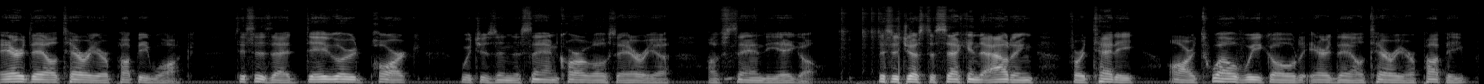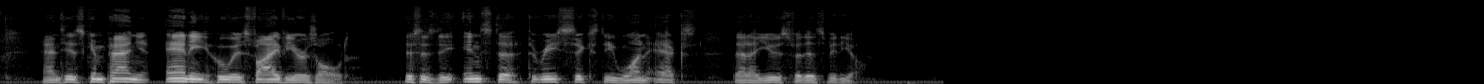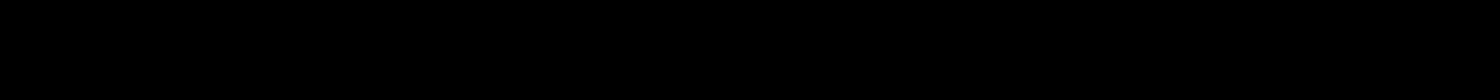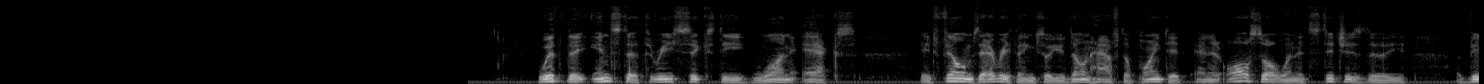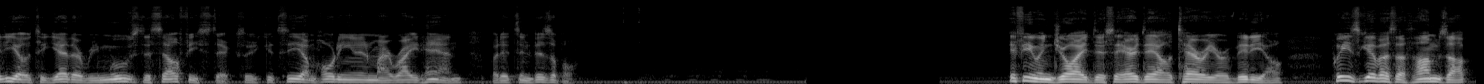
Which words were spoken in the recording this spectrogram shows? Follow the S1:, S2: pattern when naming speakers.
S1: Airedale Terrier Puppy Walk. This is at Gaylord Park, which is in the San Carlos area of San Diego. This is just the second outing for Teddy, our 12 week old Airedale Terrier puppy, and his companion, Annie, who is five years old. This is the Insta 361X that I used for this video. With the Insta 361X, it films everything so you don't have to point it. And it also, when it stitches the video together, removes the selfie stick. So you can see I'm holding it in my right hand, but it's invisible. If you enjoyed this Airedale Terrier video, please give us a thumbs up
